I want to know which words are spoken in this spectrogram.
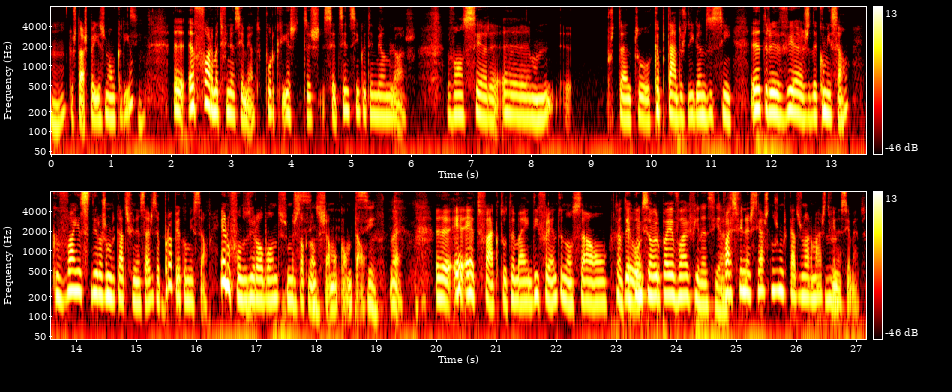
uhum. que os tais países não queriam. Uh, a forma de financiamento, porque estes 750 mil milhões vão ser. Uh, portanto, captados, digamos assim, através da Comissão, que vai aceder aos mercados financeiros, a própria Comissão. É, no fundo, os eurobonds, mas só que Sim. não se chamam como tal. Sim. Não é? Eh, é, é, de facto também diferente, não são. Portanto, a Comissão Europeia vai financiar. Vai se financiar-se nos mercados normais de hum. financiamento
